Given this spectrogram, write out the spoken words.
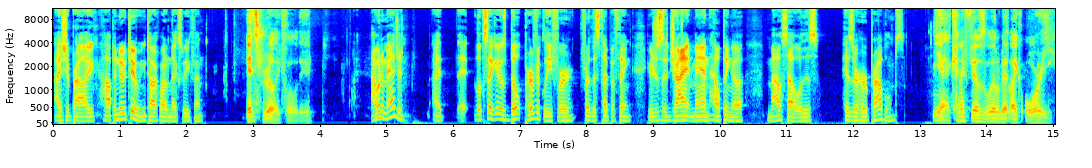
I should probably hop into it too. We can talk about it next week then. It's really cool, dude. I would imagine. I it looks like it was built perfectly for for this type of thing. You're just a giant man helping a mouse out with his his or her problems. Yeah, it kind of feels a little bit like Ori.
